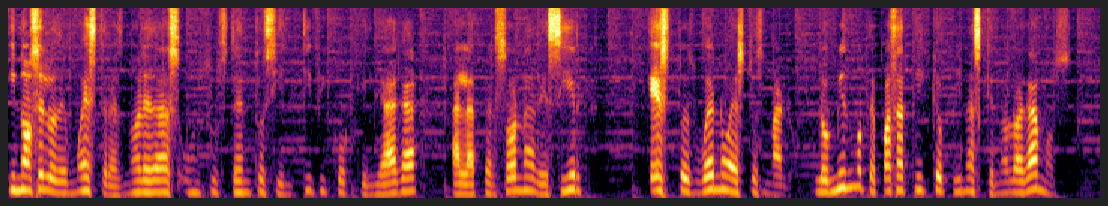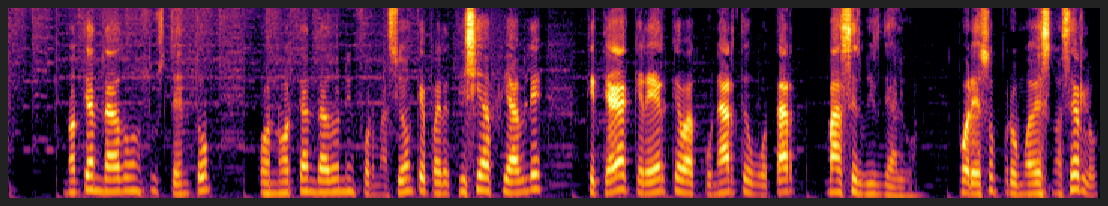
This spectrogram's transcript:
Y no se lo demuestras, no le das un sustento científico que le haga a la persona decir, esto es bueno, esto es malo. Lo mismo te pasa a ti que opinas que no lo hagamos. No te han dado un sustento o no te han dado una información que para ti sea fiable, que te haga creer que vacunarte o votar va a servir de algo. Por eso promueves no hacerlo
